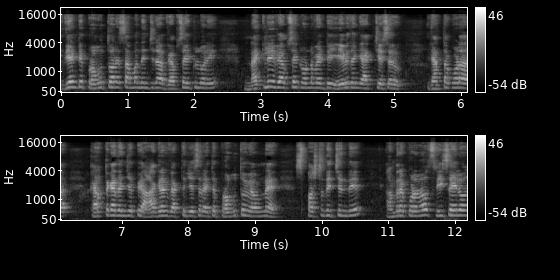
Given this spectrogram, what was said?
ఇదేంటి ప్రభుత్వానికి సంబంధించిన వెబ్సైట్లోని నకిలీ వెబ్సైట్ ఉండవేంటి ఏ విధంగా యాక్ట్ చేశారు? ఇదంతా కూడా కరెక్ట్ కాదని చెప్పి ఆగ్రహం వ్యక్తం చేశారు. అయితే ప్రభుత్వం ఏమన్నా స్పష్టత ఇచ్చింది? అందరికి కూడా శ్రీశైలం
